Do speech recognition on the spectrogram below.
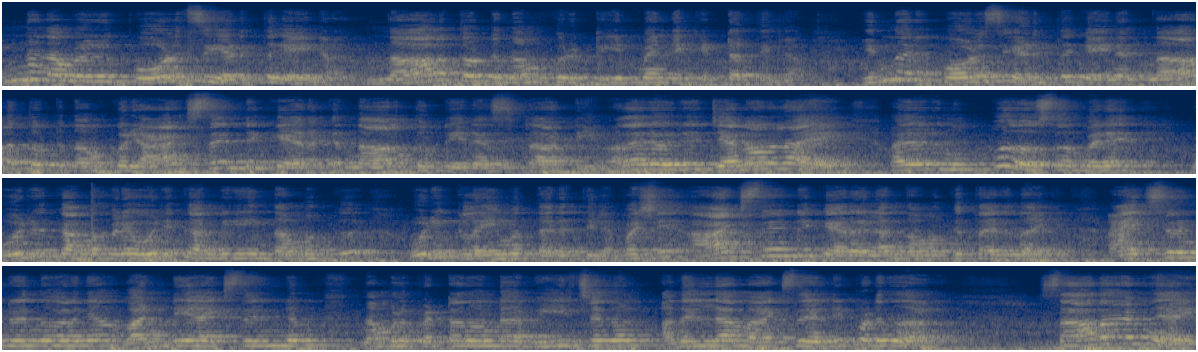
ഇന്ന് നമ്മളൊരു പോളിസി എടുത്തു കഴിഞ്ഞാൽ നാളെ തൊട്ട് നമുക്കൊരു ട്രീറ്റ്മെന്റ് കിട്ടത്തില്ല. ഇന്നൊരു പോളിസി എടുത്തു കഴിഞ്ഞാൽ നാളെ തൊട്ട് നമുക്കൊരു ആക്സിഡന്റ് കെയർ ഒക്കെ നാളെ തൊട്ട് ഇതിനെ സ്റ്റാർട്ട് ചെയ്യും. അതായത് ഒരു ജനറലായി അതായത് ഒരു മുപ്പത് ദിവസം വരെ ഒരു കമ്പനി ഒരു കമ്പനിയും നമുക്ക് ഒരു ക്ലെയിം തരത്തില്ല. പക്ഷേ ആക്സിഡന്റ് കെയർ എല്ലാം നമുക്ക് തരുന്നതായിരിക്കും. ആക്സിഡന്റ് എന്ന് പറഞ്ഞാൽ വണ്ടി ആക്സിഡന്റും നമ്മൾ പെട്ടെന്നുണ്ടായ വീഴ്ചകൾ അതെല്ലാം ആക്സിഡന്റിൽ പെടുന്നതാണ്. സാധാരണയായി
